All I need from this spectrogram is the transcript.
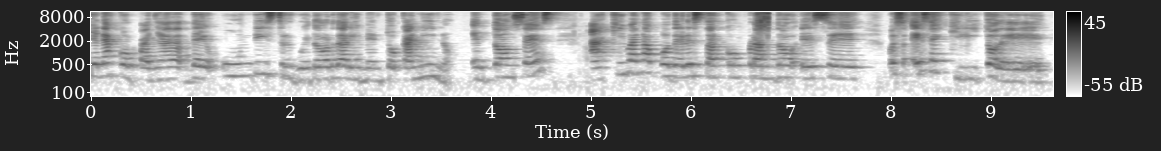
viene acompañada de un distribuidor de alimento canino. Entonces, aquí van a poder estar comprando ese, pues, ese kilito de,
